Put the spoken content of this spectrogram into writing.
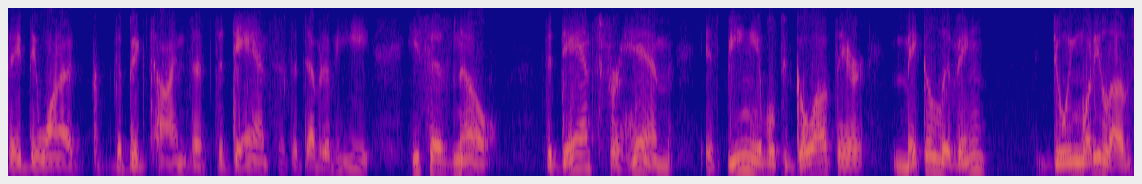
they they want a, the big time, the the dance is the WWE. He says no, the dance for him is being able to go out there, make a living, doing what he loves,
